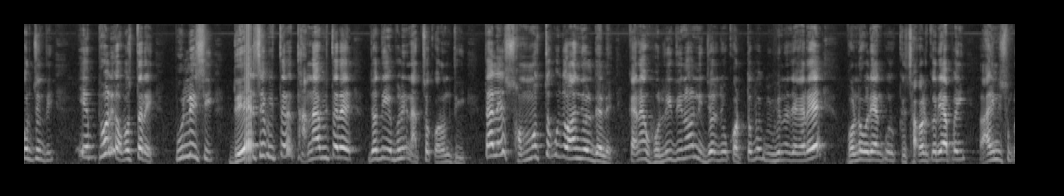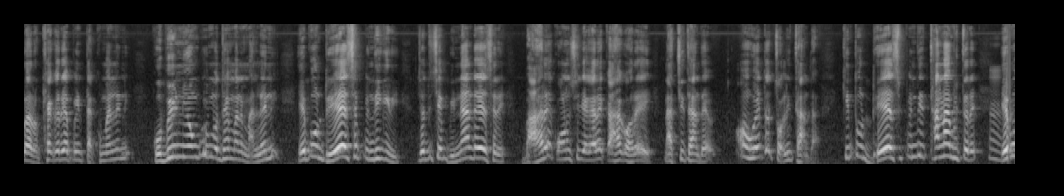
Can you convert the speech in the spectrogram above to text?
କରୁଛନ୍ତି ଏଭଳି ଅବସ୍ଥାରେ ପୁଲିସ ଡ୍ରେସ୍ ଭିତରେ ଥାନା ଭିତରେ ଯଦି ଏଭଳି ନାଚ କରନ୍ତି ତାହେଲେ ସମସ୍ତଙ୍କୁ ଜଳାଞ୍ଜଳି ଦେଲେ କାହିଁକିନା ହୋଲି ଦିନ ନିଜର ଯେଉଁ କର୍ତ୍ତବ୍ୟ ବିଭିନ୍ନ ଜାଗାରେ ଗଣ୍ଡଗୋଳିଆଙ୍କୁ ସାବାଡ଼ କରିବା ପାଇଁ ଆଇନ ଶୃଙ୍ଖଳା ରକ୍ଷା କରିବା ପାଇଁ ତାକୁ ମାନିଲେନି କୋଭିଡ଼ ନିୟମକୁ ବି ମଧ୍ୟ ଏମାନେ ମାନିଲେନି ଏବଂ ଡ୍ରେସ୍ ପିନ୍ଧିକିରି ଯଦି ସେ ବିନା ଡ୍ରେସ୍ରେ ବାହାରେ କୌଣସି ଜାଗାରେ କାହା ଘରେ ନାଚିଥାନ୍ତେ ହଁ ହୁଏତ ଚଳିଥାନ୍ତା କିନ୍ତୁ ଡ୍ରେସ୍ ପିନ୍ଧି ଥାନା ଭିତରେ ଏବଂ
